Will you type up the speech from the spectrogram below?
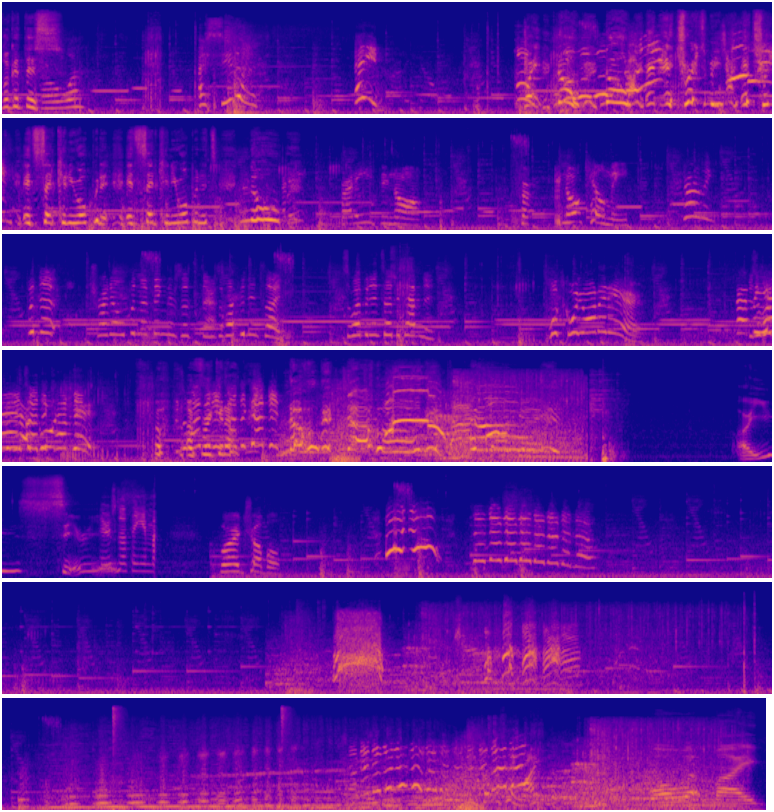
Look at this. Oh. I see that. Hey. Oh, Wait, no, oh, no! Oh, it, it tricked me! It tricked. It said, "Can you open it?" It said, "Can you open it?" No. Freddy, do not. Do not kill me. Charlie, open the. Try to open the thing. There's a there's a weapon inside. There's a weapon inside the cabinet. What's going on in here? There's a weapon inside the cabinet! I'm freaking out. No, no, Are you serious? There's nothing in my. We're in trouble. Oh no! No no no no no no no no! No no no no no no no no no no! Right? Oh my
